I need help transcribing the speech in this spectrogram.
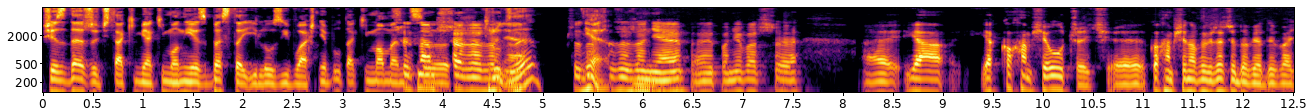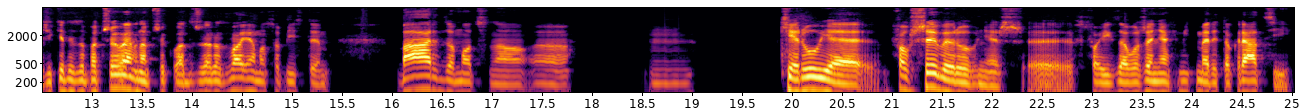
się zderzyć takim, jakim on jest, bez tej iluzji właśnie. Był taki moment Przyznam e, szczerze, trudny? Że nie. Przyznam nie. szczerze, że nie, e, ponieważ e, ja, ja kocham się uczyć, kocham się nowych rzeczy dowiadywać i kiedy zobaczyłem na przykład, że rozwojem osobistym bardzo mocno kieruje, fałszywy również w swoich założeniach mit merytokracji,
